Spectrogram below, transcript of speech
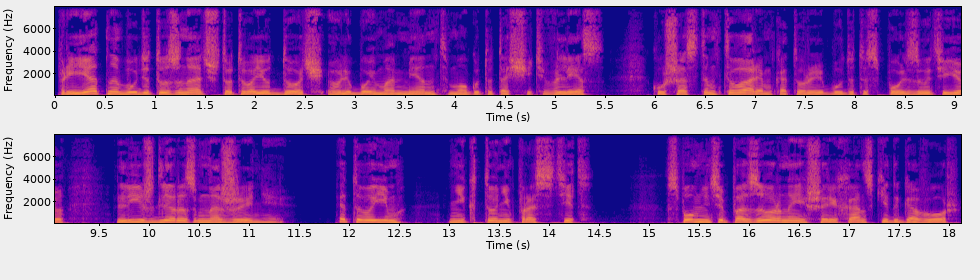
Приятно будет узнать, что твою дочь в любой момент могут утащить в лес, к ушастым тварям, которые будут использовать ее лишь для размножения. Этого им никто не простит. Вспомните позорный Шериханский договор.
